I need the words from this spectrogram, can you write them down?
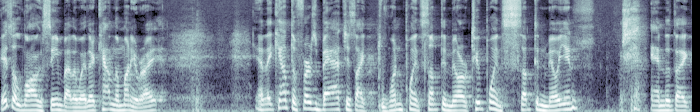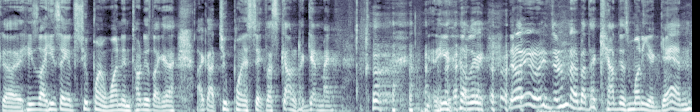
it's a long scene, by the way. They're counting the money, right? And they count the first batch is like one point something mil or two point something million. And it's like uh, he's like he's saying it's two point one, and Tony's like, I got two point six. Let's count it again, man. and he, they're, like, they're not about to count this money again.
